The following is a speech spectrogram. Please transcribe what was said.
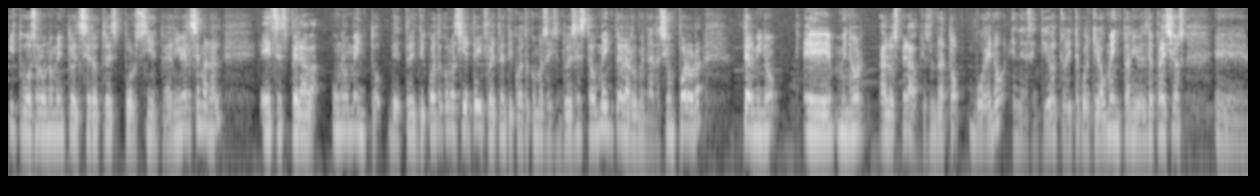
y tuvo solo un aumento del 0,3%. A nivel semanal, eh, se esperaba un aumento de 34,7 y fue de 34,6. Entonces este aumento de la remuneración por hora terminó eh, menor a lo esperado, que es un dato bueno en el sentido de que ahorita cualquier aumento a nivel de precios eh,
